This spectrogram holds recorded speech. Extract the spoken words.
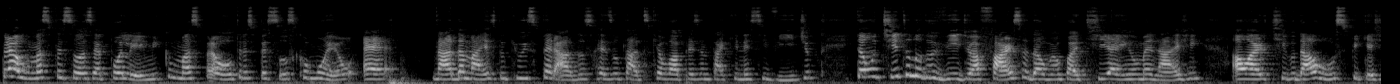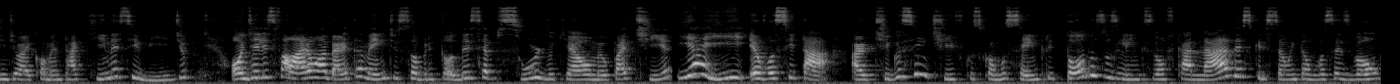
Para algumas pessoas é polêmico, mas para outras pessoas como eu é nada mais do que o esperado, os resultados que eu vou apresentar aqui nesse vídeo. Então, o título do vídeo é A Farsa da Homeopatia em homenagem a um artigo da USP que a gente vai comentar aqui nesse vídeo, onde eles falaram abertamente sobre todo esse absurdo que é a homeopatia. E aí eu vou citar artigos científicos, como sempre, todos os links vão ficar na descrição, então vocês vão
